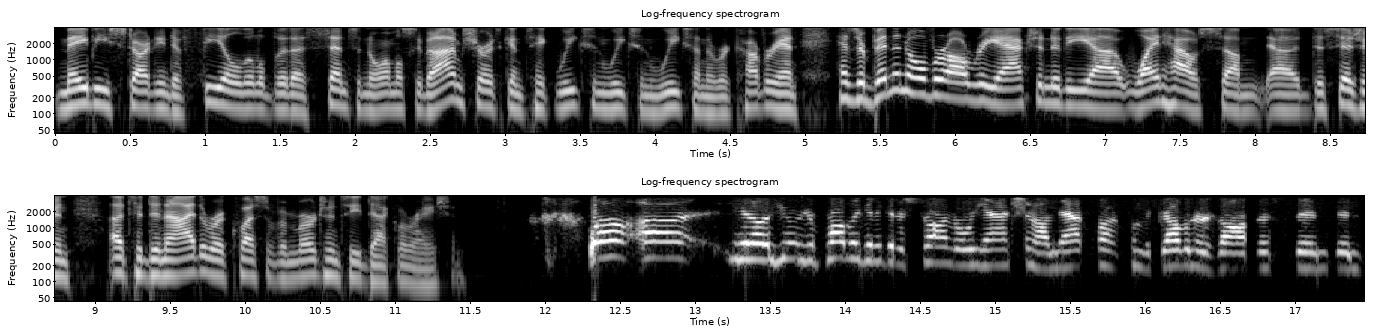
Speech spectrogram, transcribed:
maybe starting to feel a little bit of sense of normalcy, but I'm sure it's going to take weeks and weeks and weeks on the recovery end. Has there been an overall reaction to the uh, White House um, uh, decision uh, to deny the request of emergency declaration? Well, uh, you know, you're, you're probably going to get a stronger reaction on that front from the governor's office than, than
